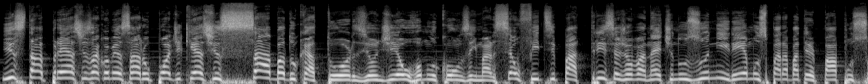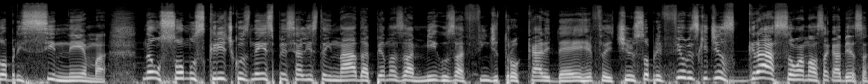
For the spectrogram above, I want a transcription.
Está prestes a começar o podcast Sábado 14, onde eu, Romulo Conzen, Marcel Fitz e Patrícia Giovanetti nos uniremos para bater papo sobre cinema. Não somos críticos nem especialistas em nada, apenas amigos a fim de trocar ideia e refletir sobre filmes que desgraçam a nossa cabeça.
